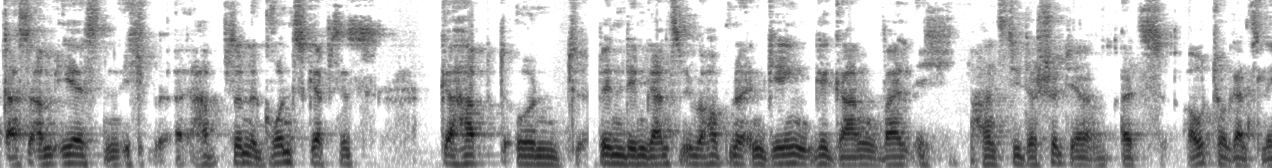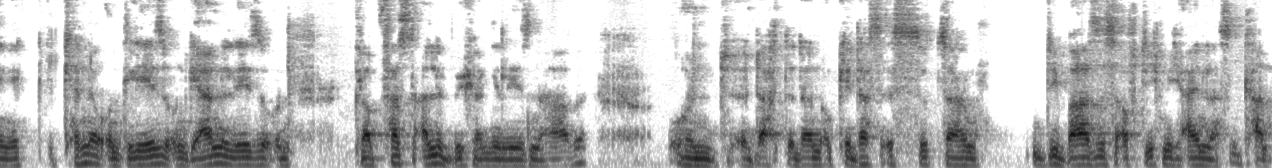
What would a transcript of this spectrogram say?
Das am ehesten. Ich habe so eine Grundskepsis gehabt und bin dem Ganzen überhaupt nur entgegengegangen, weil ich Hans-Dieter Schütt ja als Autor ganz lange kenne und lese und gerne lese und glaube fast alle Bücher gelesen habe und äh, dachte dann, okay, das ist sozusagen die Basis, auf die ich mich einlassen kann.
